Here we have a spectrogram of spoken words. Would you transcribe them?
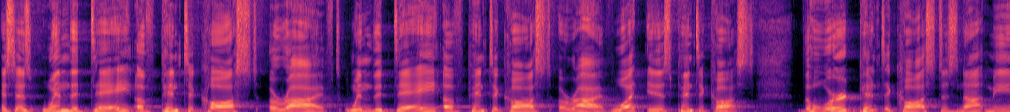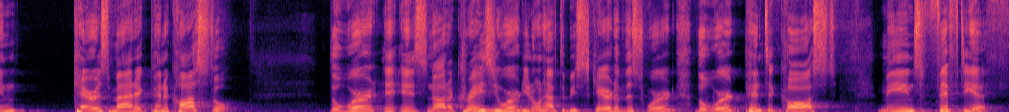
It says, When the day of Pentecost arrived, when the day of Pentecost arrived. What is Pentecost? The word Pentecost does not mean charismatic Pentecostal. The word is not a crazy word. You don't have to be scared of this word. The word Pentecost means 50th.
